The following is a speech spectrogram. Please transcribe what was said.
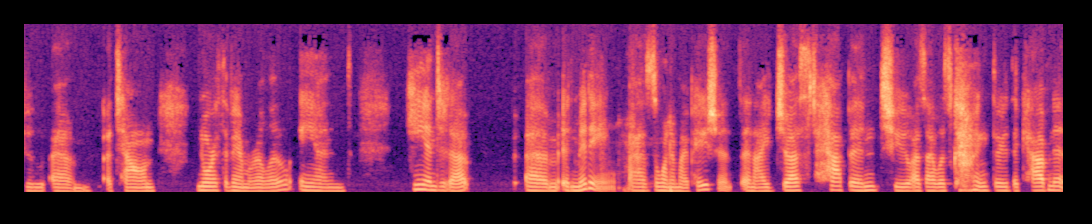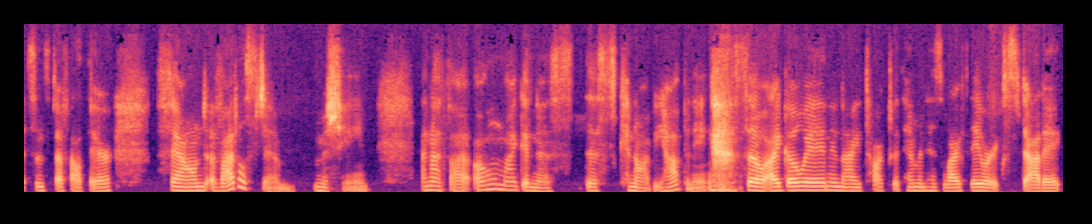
to um, a town north of Amarillo, and he ended up um, admitting as one of my patients. And I just happened to, as I was going through the cabinets and stuff out there, found a VitalStim machine. And I thought, oh my goodness, this cannot be happening. so I go in and I talked with him and his wife. They were ecstatic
